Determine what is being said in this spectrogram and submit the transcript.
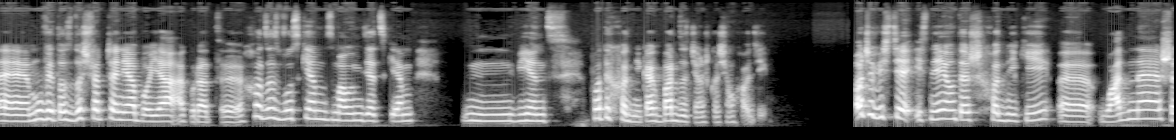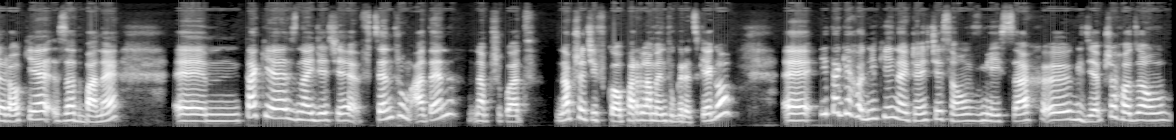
E, Mówię to z doświadczenia, bo ja akurat e, chodzę z wózkiem, z małym dzieckiem, mm, więc po tych chodnikach bardzo ciężko się chodzi. Oczywiście istnieją też chodniki ładne, szerokie, zadbane. Takie znajdziecie w centrum Aten, na przykład naprzeciwko parlamentu greckiego. E, I takie chodniki najczęściej są w miejscach, e, gdzie przechodzą,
